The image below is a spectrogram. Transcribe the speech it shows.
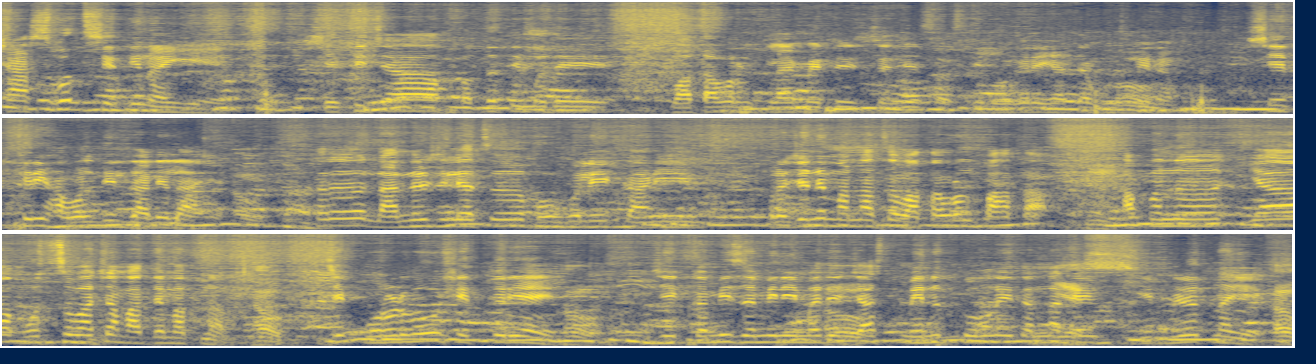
शाश्वत शेती नाही आहे शेतीच्या पद्धतीमध्ये वातावरण क्लायमेटिक चेंजेस असतील वगैरे ह्या त्या गोष्टीनं शेतकरी हवालदिल झालेला आहे तर नांदेड जिल्ह्याचं भौगोलिक आणि पर्जन्यमानाचं वातावरण पाहता आपण या महोत्सवाच्या माध्यमातून हो. जे कोरडवाहू शेतकरी हो. आहेत जे कमी जमिनीमध्ये हो. जास्त मेहनत करूनही त्यांना. काही हे मिळत नाही हो.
